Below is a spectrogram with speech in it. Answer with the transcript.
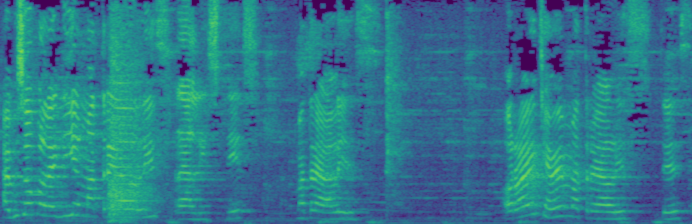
Habis itu apa lagi yang materialis? realistis Materialis. Orang cewek materialistis.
